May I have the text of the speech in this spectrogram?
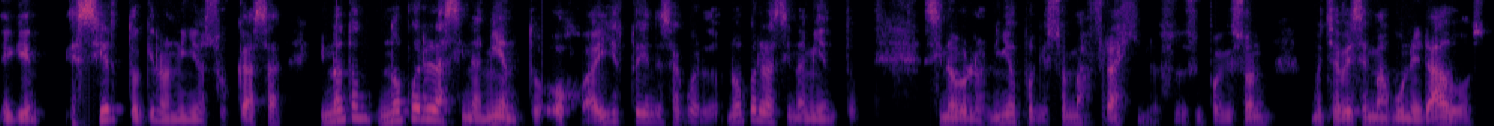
de que es cierto que los niños en sus casas, y no, por el hacinamiento, ojo, ahí yo estoy en desacuerdo, no por el hacinamiento, sino por los niños porque son más frágiles, porque son muchas veces más vulnerados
